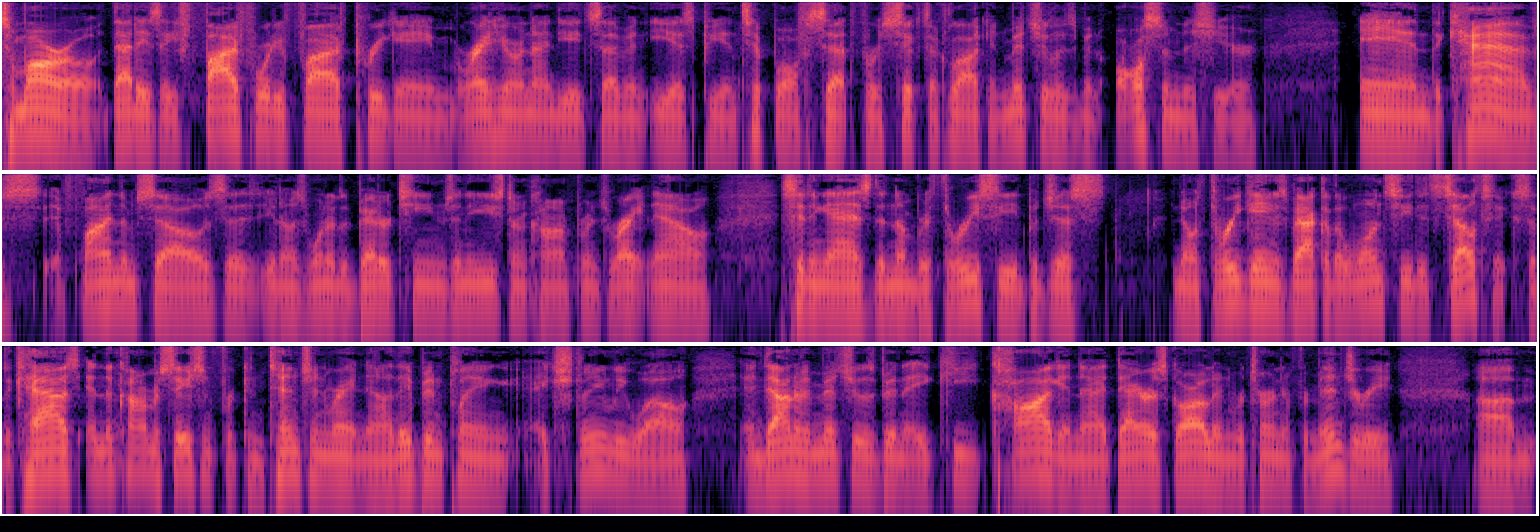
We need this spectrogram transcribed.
tomorrow. That is a 5:45 pregame right here on 98.7 ESPN tip-off set for six o'clock. And Mitchell has been awesome this year, and the Cavs find themselves, as, you know, as one of the better teams in the Eastern Conference right now, sitting as the number three seed, but just you know three games back of the one seeded Celtics. So the Cavs in the conversation for contention right now. They've been playing extremely well, and Donovan Mitchell has been a key cog in that. Darius Garland returning from injury. Um,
